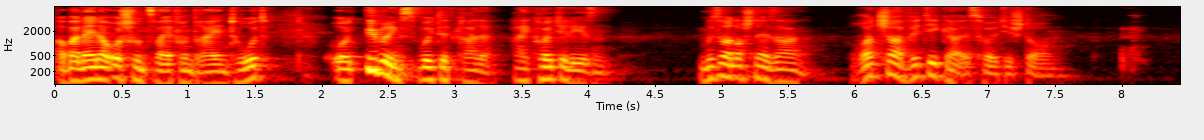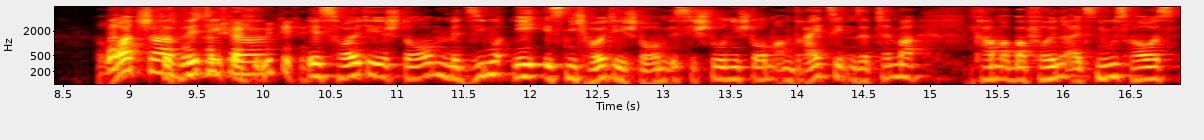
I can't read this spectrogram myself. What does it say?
aber leider auch schon zwei von dreien tot. Und übrigens, wo ich das gerade, habe ich heute gelesen, müssen wir noch schnell sagen, Roger Whittaker ist heute gestorben. Roger Whittaker ist heute gestorben mit Simon, nee, ist nicht heute gestorben, ist schon gestorben am 13. September, kam aber vorhin als News raus,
